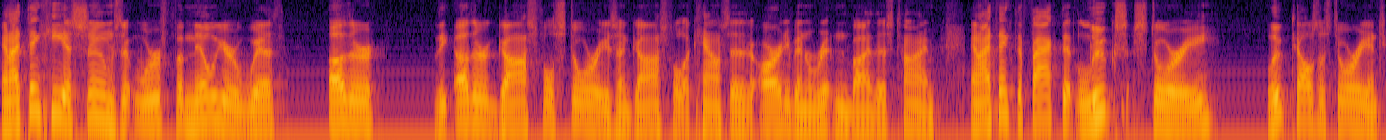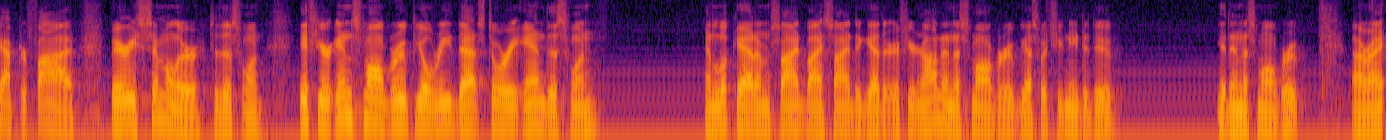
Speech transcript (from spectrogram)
And I think he assumes that we're familiar with other the other gospel stories and gospel accounts that had already been written by this time. And I think the fact that Luke's story, Luke tells a story in chapter 5, very similar to this one. If you're in small group, you'll read that story and this one and look at them side by side together. If you're not in a small group, guess what you need to do? Get in a small group. All right?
